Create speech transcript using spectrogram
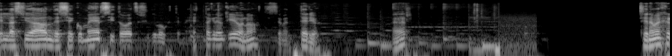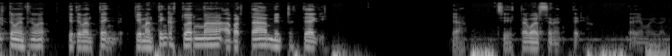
es la ciudad donde se comercia y todo ese tipo de cuestiones. Esta creo que, ¿o no? Este cementerio. A ver. Será mejor que te que te mantenga, que mantengas tu arma apartada mientras esté aquí. Ya, sí, está igual el cementerio. Ya, ya voy de acá.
